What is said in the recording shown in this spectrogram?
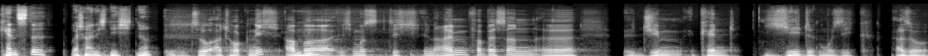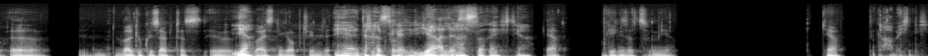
Kennst du? Wahrscheinlich nicht, ne? So ad hoc nicht, aber ich muss dich in einem verbessern. Äh, Jim kennt jede Musik. Also, äh, weil du gesagt hast, äh, Ja. ich weiß nicht, ob Jim, Ja, da Jim hast, du, ja alles. da hast du recht, ja. im Gegensatz zu mir. Glaube ich nicht.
